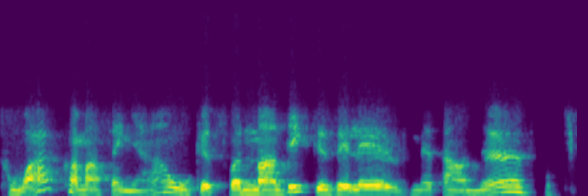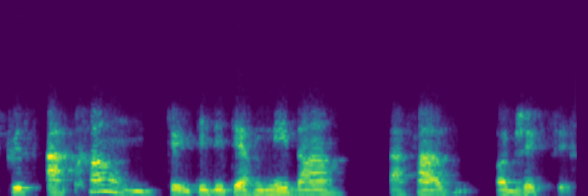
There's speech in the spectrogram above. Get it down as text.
toi comme enseignant ou que tu vas demander que tes élèves mettent en œuvre pour qu'ils puissent apprendre ce qui a été déterminé dans la phase objectif.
